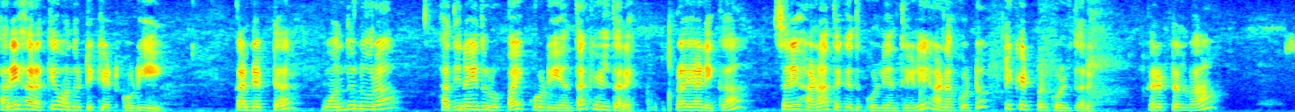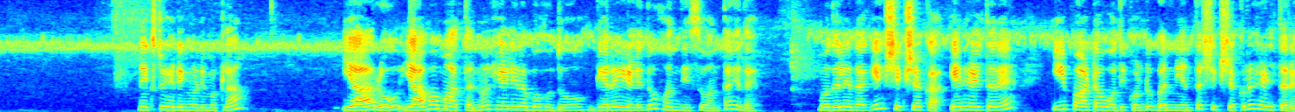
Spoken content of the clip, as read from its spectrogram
ಹರಿಹರಕ್ಕೆ ಒಂದು ಟಿಕೆಟ್ ಕೊಡಿ. ಕಂಡಕ್ಟರ್, ಒಂದು ನೂರ ಹದಿನೈದು ರೂಪಾಯಿ ಕೊಡಿ ಅಂತ ಕೇಳ್ತಾರೆ. ಪ್ರಯಾಣಿಕ ಸರಿ, ಹಣ ತೆಗೆದುಕೊಳ್ಳಿ ಅಂಥೇಳಿ ಹಣ ಕೊಟ್ಟು ಟಿಕೆಟ್ ಪಡ್ಕೊಳ್ತಾರೆ. ಕರೆಕ್ಟ್ ಅಲ್ವಾ? ನೆಕ್ಸ್ಟ್ ಹೆಡಿಂಗ್ ನೋಡಿ ಮಕ್ಕಳ. ಯಾರು ಯಾವ ಮಾತನ್ನು ಹೇಳಿರಬಹುದು? ಗೆರೆ ಎಳೆದು ಹೊಂದಿಸು ಅಂತ ಇದೆ. ಮೊದಲನೇದಾಗಿ ಶಿಕ್ಷಕ. ಏನು ಹೇಳ್ತಾರೆ? ಈ ಪಾಠ ಓದಿಕೊಂಡು ಬನ್ನಿ ಅಂತ ಶಿಕ್ಷಕರು ಹೇಳ್ತಾರೆ.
